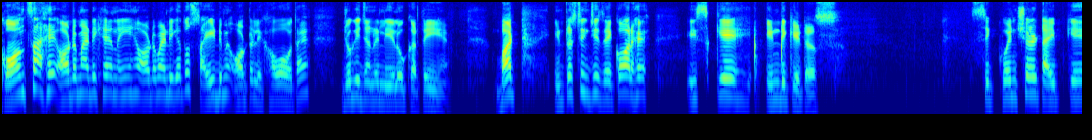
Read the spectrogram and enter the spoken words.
कौन सा है? ऑटोमेटिक है, नहीं है ऑटोमेटिक है तो साइड में ऑटो लिखा हुआ होता है, जो कि जनरली ये लोग करते ही हैं। बट इंटरेस्टिंग चीज़ एक और है इसके इंडिकेटर्स सिक्वेंशियल टाइप के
